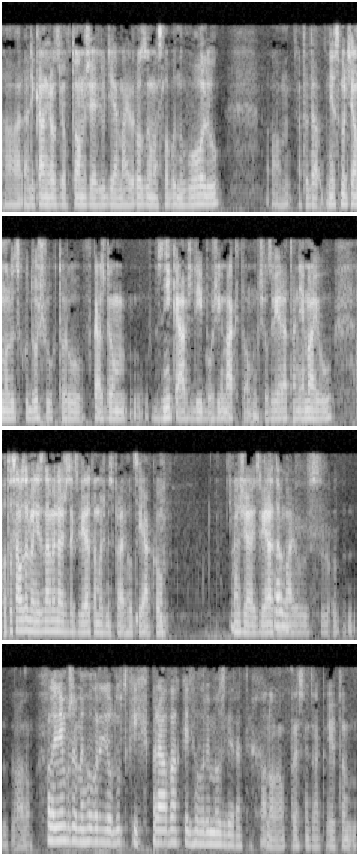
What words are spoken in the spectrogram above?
A radikálny rozdiel v tom, že ľudia majú rozum a slobodnú vôľu, Um, a teda nesmrteľnú ľudskú dušu, ktorú v každom vzniká vždy Božím aktom, čo zvieratá nemajú. Ale to samozrejme neznamená, že tak zvieratá môžeme spraviť hoci ako. A že aj zvieratá ale, majú... Áno. Ale nemôžeme hovoriť o ľudských právach, keď hovoríme o zvieratách. Áno, no, presne tak. Je tam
